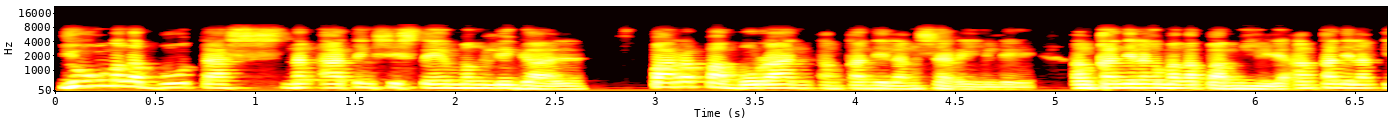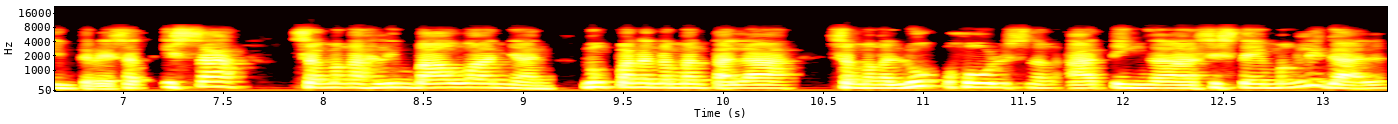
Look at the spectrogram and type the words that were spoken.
yung mga butas ng ating sistemang legal para paboran ang kanilang sarili, ang kanilang mga pamilya, ang kanilang interes. At isa sa mga halimbawa niyan nung pananamantala sa mga loopholes ng ating ah, sistemang legal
